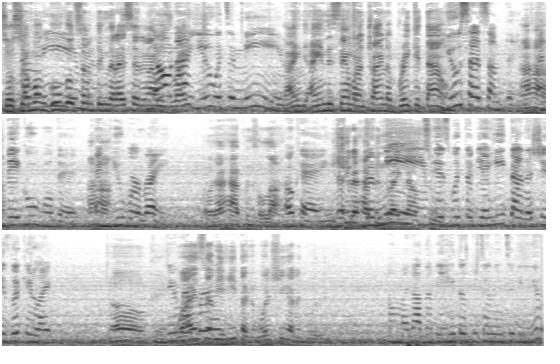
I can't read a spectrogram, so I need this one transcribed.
So someone googled something that I said and I was right? no, not you, it's a meme. I, I understand, but I'm trying to break it down. you said something Uh-huh. and they Googled it Uh-huh. and you were right. oh, that happens a lot. Okay. It The- shoulda happened the right now, meme is with the viejita that she's looking like, Oh, okay. Do you Why is the viejita? What does she got to do with it? oh my god, the viejita's pretending to be you.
